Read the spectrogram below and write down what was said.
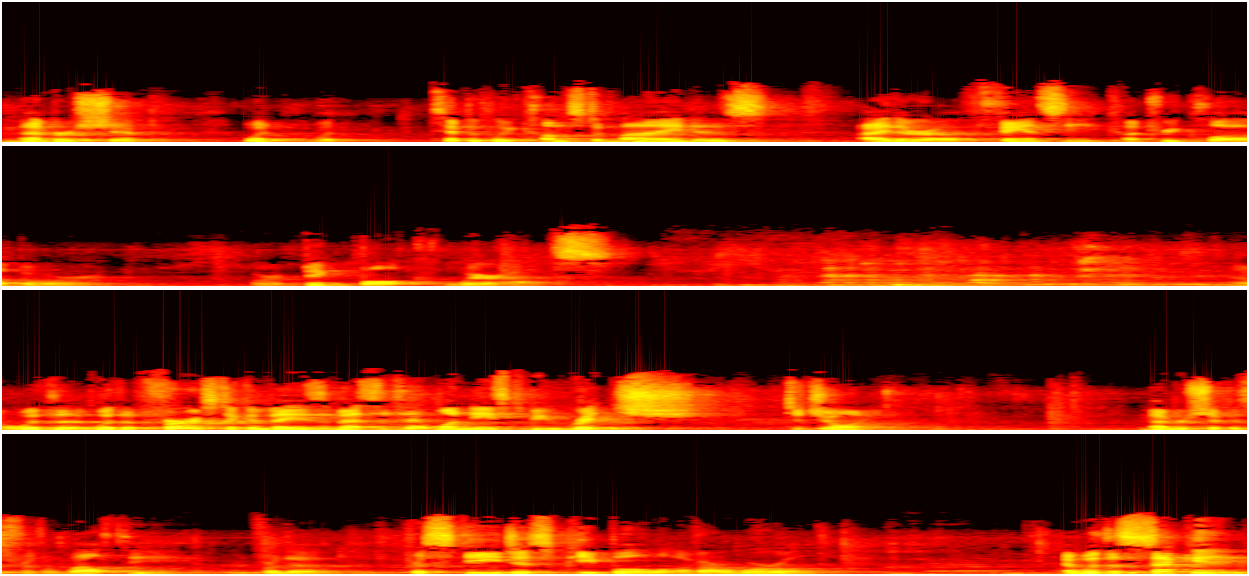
membership, what, what typically comes to mind is either a fancy country club or, or a big bulk warehouse. Uh, with, the, with the first, it conveys the message that one needs to be rich to join. Membership is for the wealthy and for the prestigious people of our world. And with the second,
